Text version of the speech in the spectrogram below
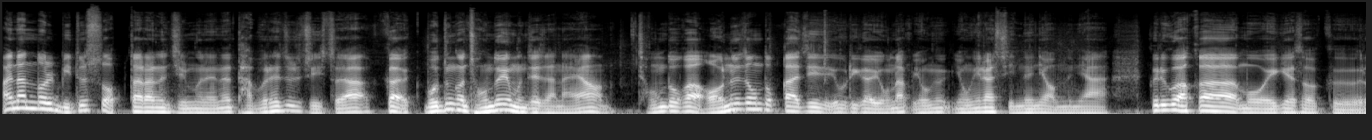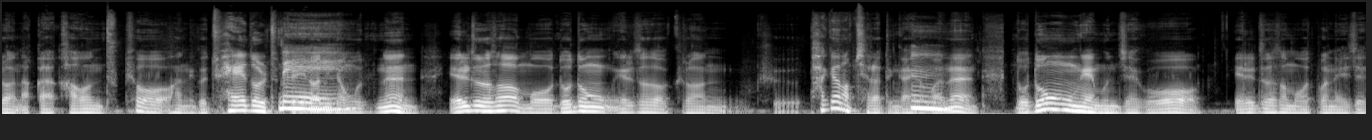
아니 난널 믿을 수 없다라는 질문에는 답을 해줄 수 있어야 그러니까 모든 건 정도의 문제잖아요. 정도가 어느 정도까지 우리가 용납 용, 용인할 수 있느냐 없느냐 그리고 아까 뭐 얘기해서 그런 아까 가온 투표한 그 최애돌 투표 네. 이런 경우는 예를 들어서 뭐 노동 예를 들어서 그런 그 파견 업체라든가 이런 음. 거는 노동의 문제고 예를 들어서 뭐 이번에 이제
